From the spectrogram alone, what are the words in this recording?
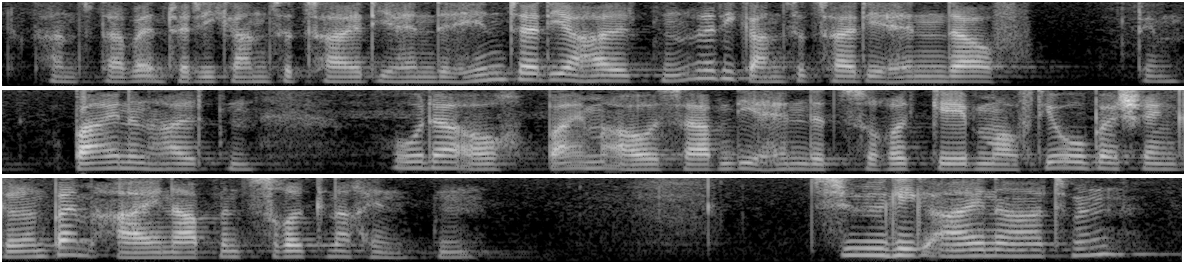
Du kannst aber entweder die ganze Zeit die Hände hinter dir halten oder die ganze Zeit die Hände auf den Beinen halten oder auch beim Ausatmen die Hände zurückgeben auf die Oberschenkel und beim Einatmen zurück nach hinten. Zügig einatmen.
